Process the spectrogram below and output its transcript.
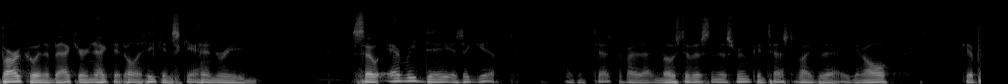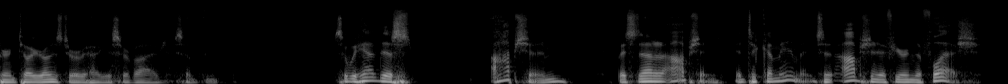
barcode in the back of your neck that only He can scan and read. So every day is a gift. I can testify to that. Most of us in this room can testify to that. You can all get up here and tell your own story of how you survived something. So we have this option, but it's not an option. It's a commandment. It's an option if you're in the flesh.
